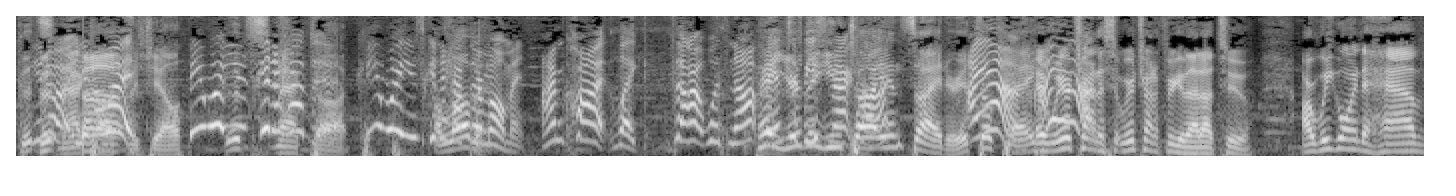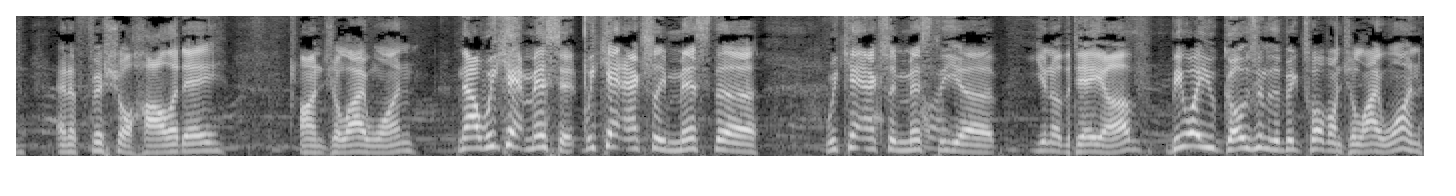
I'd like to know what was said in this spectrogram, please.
Good You know, smack know talk, what? Michelle. BYU's Good gonna smack have talk. the, BYU's gonna have their it. moment. I'm caught like that was not Hey, meant you're to be the smack Utah talk. insider. It's I am. okay. Hey, I we were am. trying to we were trying to figure that out too. Are we going to have an official holiday on July one? Now we can't miss it. We can't actually miss the. We can't actually miss the. Uh, you know, the day of BYU goes into the Big Twelve on July one.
